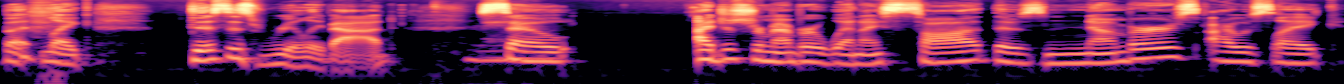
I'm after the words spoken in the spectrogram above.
but like, this is really bad. So I just remember when I saw those numbers, I was like,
